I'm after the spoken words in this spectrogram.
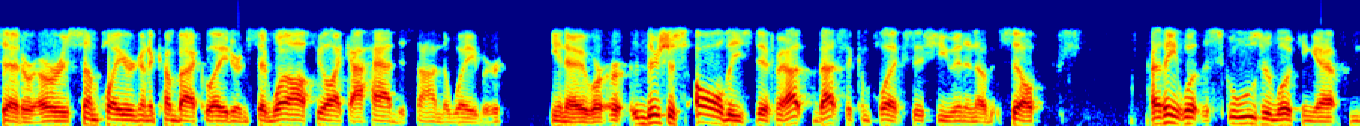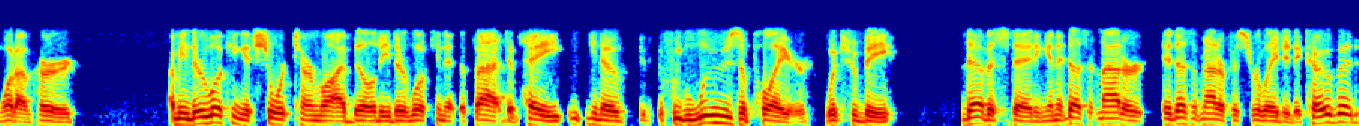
cetera, or is some player going to come back later and say, well, I feel like I had to sign the waiver. You know, or, or there's just all these different. That's a complex issue in and of itself. I think what the schools are looking at, from what I've heard, I mean, they're looking at short-term liability. They're looking at the fact of, hey, you know, if, if we lose a player, which would be devastating, and it doesn't matter. It doesn't matter if it's related to COVID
